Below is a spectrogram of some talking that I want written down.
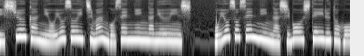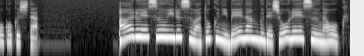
1週間におよそ1万5千人が入院し、およそ1000人が死亡していると報告した。RS ウイルスは特に米南部で症例数が多く、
